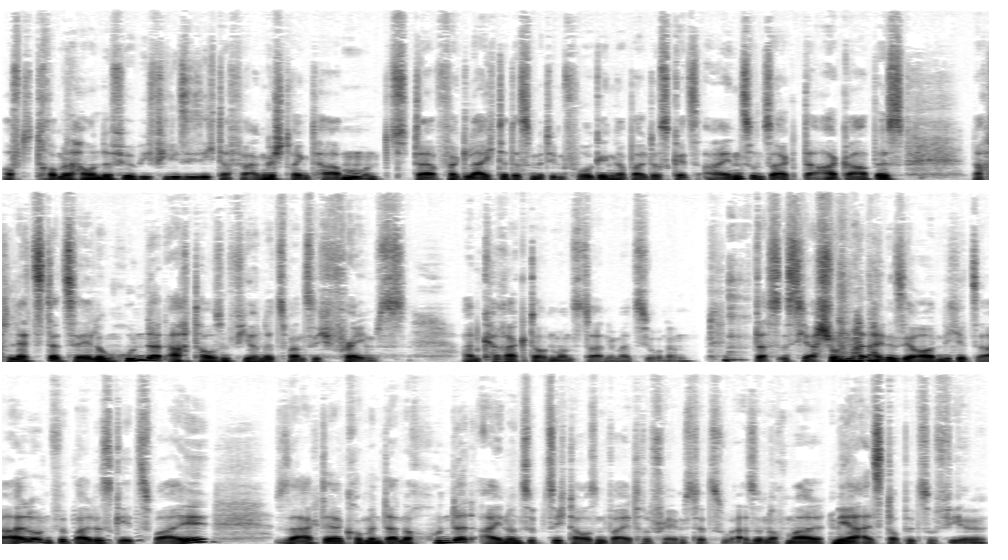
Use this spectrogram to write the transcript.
auf die Trommel hauen dafür, wie viel sie sich dafür angestrengt haben, und da vergleicht er das mit dem Vorgänger Baldur's Gate 1 und sagt, da gab es nach letzter Zählung 108.420 Frames an Charakter- und Monsteranimationen. Das ist ja schon mal eine sehr ordentliche Zahl. Und für Baldur's Gate 2, sagt er, kommen dann noch 171.000 weitere Frames dazu. Also nochmal mehr als doppelt so viel.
